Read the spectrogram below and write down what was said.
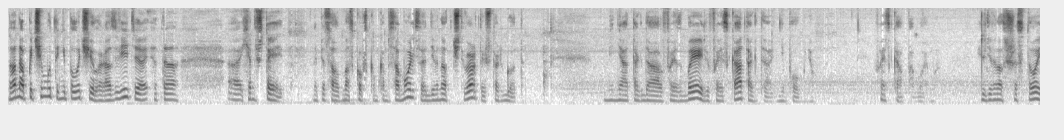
но она почему-то не получила развития. Это э, Хенштейн написал в московском комсомольце, 94-й, что ли, год. Меня тогда ФСБ или ФСК тогда, не помню. ФСК, по-моему. Или 96-й,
